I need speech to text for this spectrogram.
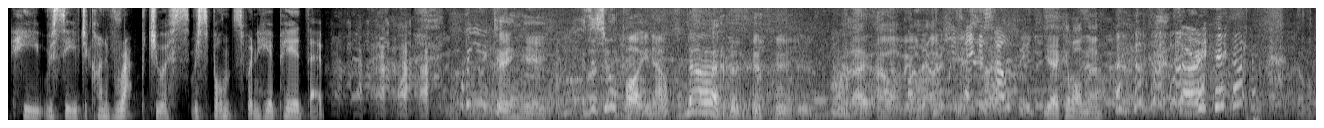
He received a kind of rapturous response when he appeared there. what are you doing here? Is this your party now? No. Hello, how are we? All right. Can we take a selfie? Yeah, come on then. Sorry. Come on.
